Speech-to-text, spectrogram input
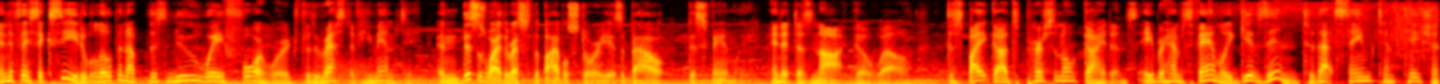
And if they succeed, it will open up this new way forward for the rest of humanity. And this is why the rest of the Bible story is about this family. And it does not go well. Despite God's personal guidance, Abraham's family gives in to that same temptation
